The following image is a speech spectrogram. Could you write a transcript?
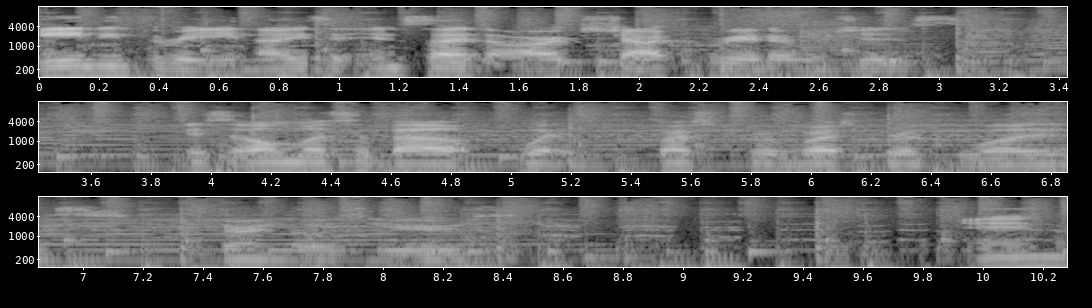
83. Now he's an inside the arc shot creator, which is it's almost about what Westbrook Westbrook was during those years. And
